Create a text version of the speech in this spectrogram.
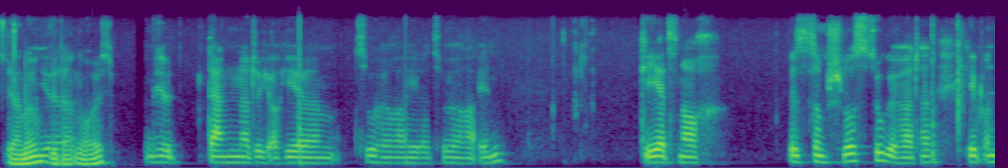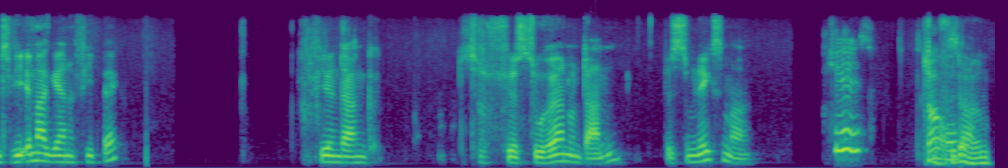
Gerne, wir, wir danken euch. Wir danken natürlich auch jedem Zuhörer, jeder Zuhörerin. ESG jetzt noch bis zum Schluss zugehört hat, gebt uns wie immer gerne Feedback. Vielen Dank fürs Zuhören und dann bis zum nächsten Mal. Tschüss. Ciao.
